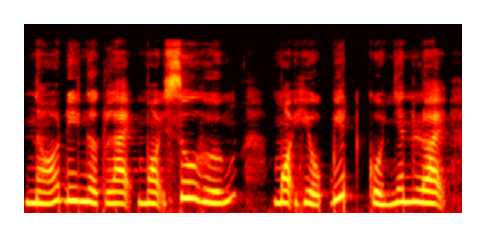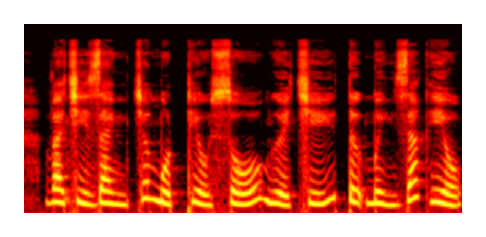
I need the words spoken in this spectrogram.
Nó đi ngược lại mọi xu hướng, mọi hiểu biết của nhân loại và chỉ dành cho một thiểu số người trí tự mình giác hiểu.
